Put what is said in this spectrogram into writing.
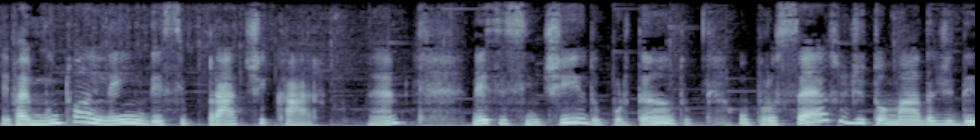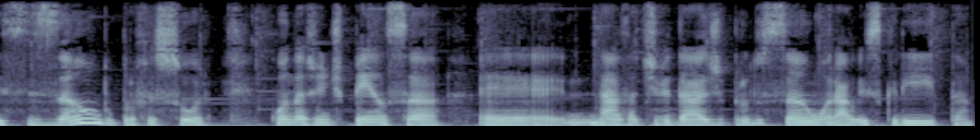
Ele vai muito além desse praticar. Né? Nesse sentido, portanto, o processo de tomada de decisão do professor, quando a gente pensa é, nas atividades de produção oral e escrita,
